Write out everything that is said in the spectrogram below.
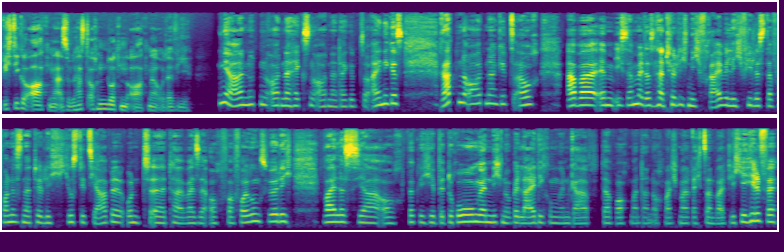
richtige Ordner. Also du hast auch einen Nuttenordner oder wie? Ja, Nuttenordner, Hexenordner, da gibt's so einiges. Rattenordner gibt's auch, aber ähm, ich sammle das natürlich nicht freiwillig. Vieles davon ist natürlich justiziabel und äh, teilweise auch verfolgungswürdig, weil es ja auch wirkliche Bedrohungen, nicht nur Beleidigungen gab. Da braucht man dann auch manchmal rechtsanwaltliche Hilfe.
